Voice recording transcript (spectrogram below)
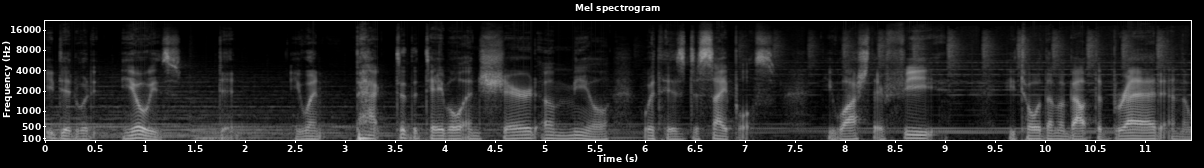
he did what he always did. He went back to the table and shared a meal with his disciples. He washed their feet, he told them about the bread and the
